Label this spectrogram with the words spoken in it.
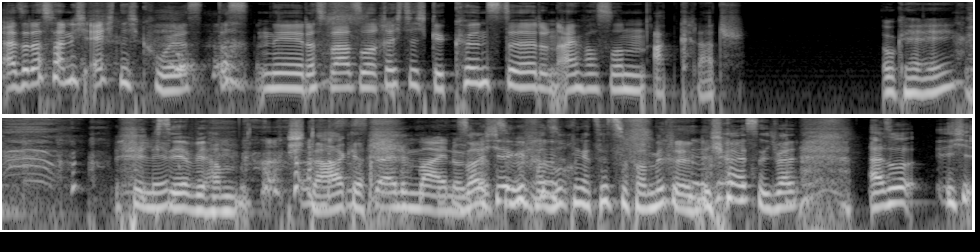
Also das fand ich echt nicht cool. Das, das, nee, das war so richtig gekünstelt und einfach so ein Abklatsch. Okay. Philipp. Ich sehe, wir haben starke. Was ist deine Meinung? Soll ich dazu? irgendwie versuchen, jetzt, jetzt zu vermitteln? Ich weiß nicht, weil. Also, ich,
